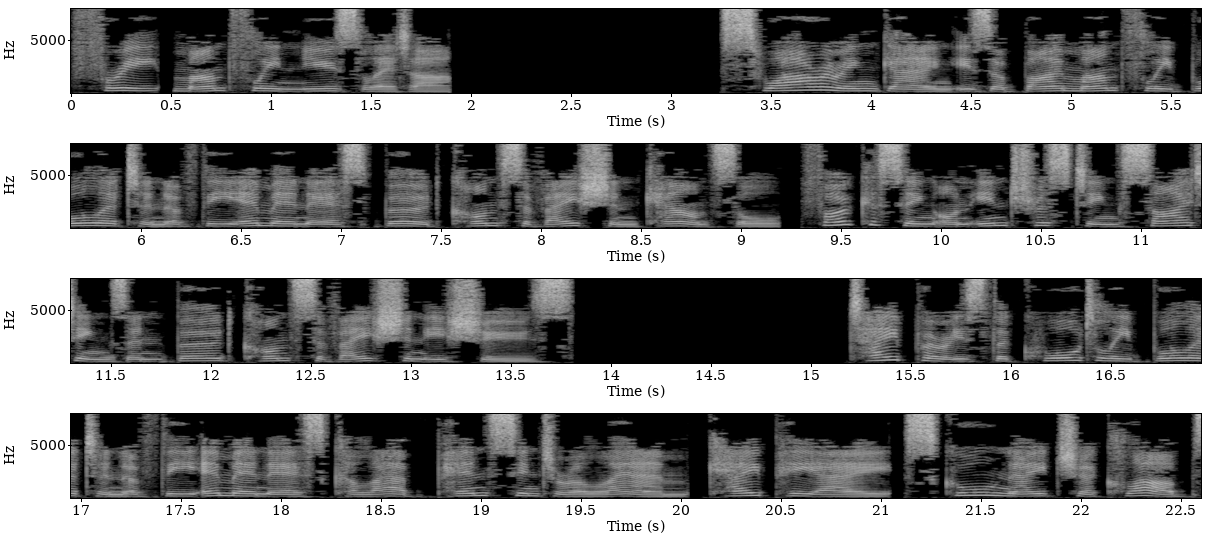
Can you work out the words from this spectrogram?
free monthly newsletter. Suara Enggang is a bi-monthly bulletin of the MNS Bird Conservation Council, focusing on interesting sightings and bird conservation issues. Tapir is the quarterly bulletin of the MNS Kelab Pencinta Alam KPA school nature clubs.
